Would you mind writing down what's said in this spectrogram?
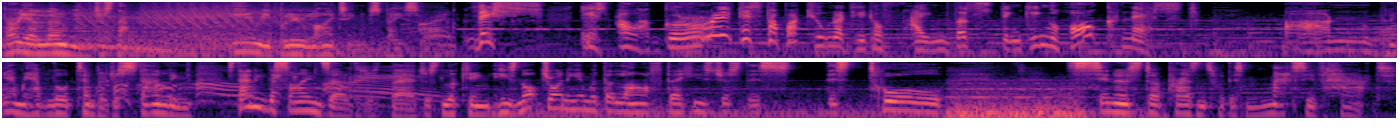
very alone in just that eerie blue lighting of Spacehawk. This is our greatest opportunity to find the stinking hawk nest. On. And again, we have Lord Tempo just standing, standing beside Zelda, just there, just looking. He's not joining in with the laughter. He's just this, this tall, sinister presence with this massive hat.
